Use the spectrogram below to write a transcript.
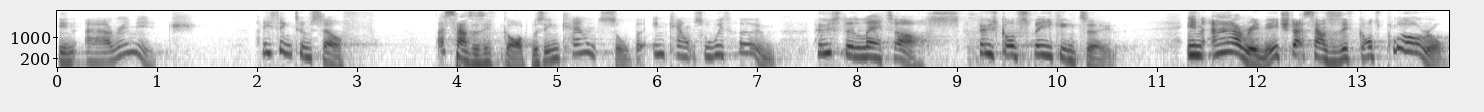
in our image. And he think to himself, that sounds as if God was in council, but in council with whom? Who's to let us? Who's God speaking to? In our image, that sounds as if God's plural.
